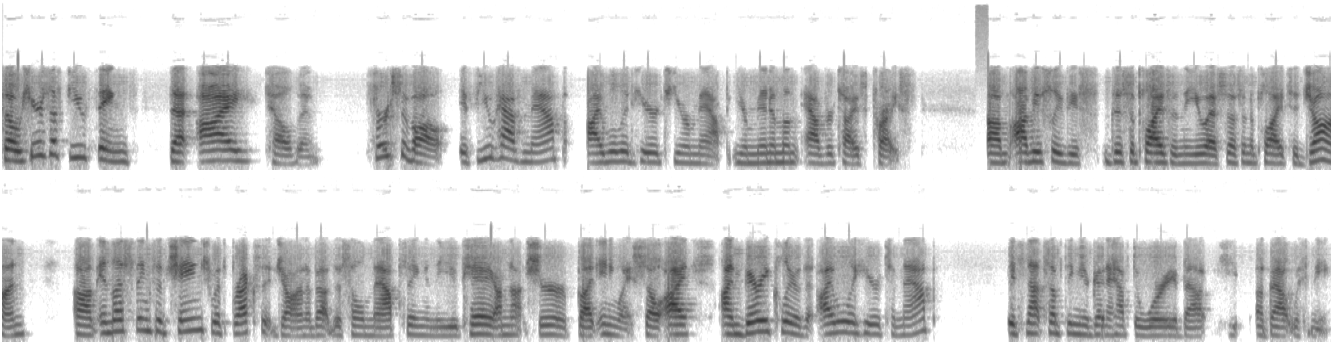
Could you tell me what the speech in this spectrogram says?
so here's a few things that I tell them. First of all, if you have MAP, I will adhere to your MAP, your minimum advertised price. Um, obviously, this this applies in the U.S. doesn't apply to John, um, unless things have changed with Brexit, John, about this whole MAP thing in the U.K. I'm not sure, but anyway, so I I'm very clear that I will adhere to MAP. It's not something you're going to have to worry about about with me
